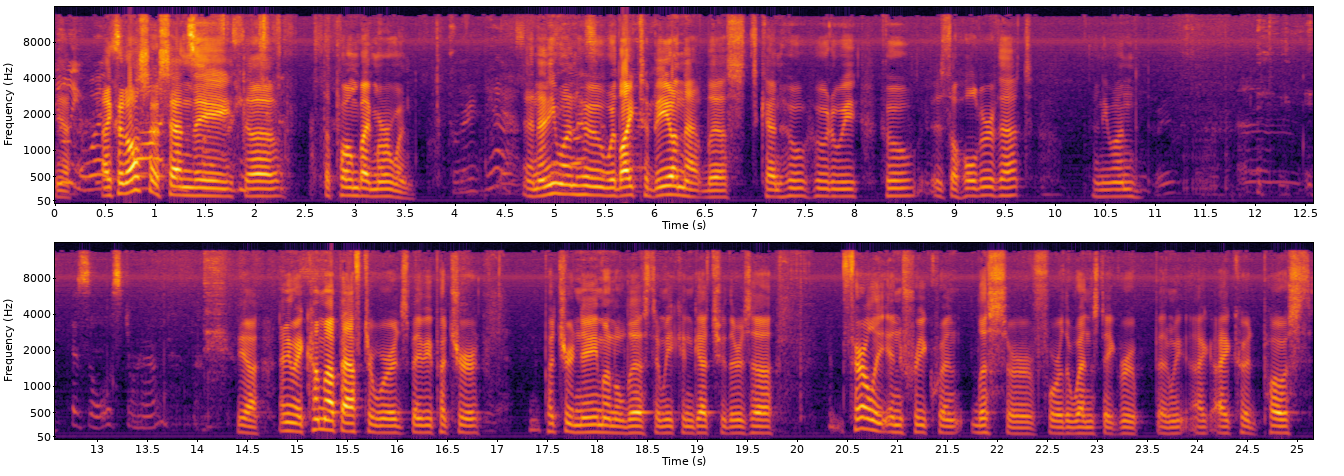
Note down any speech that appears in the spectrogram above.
Yeah. really was. I could also send the, the, the poem by Merwin. Yeah. And anyone who would like to be on that list, can, who, who do we, who is the holder of that? Anyone? Is the list around? Yeah. Anyway, come up afterwards. Maybe put your put your name on a list, and we can get you. There's a fairly infrequent listserv for the Wednesday group, and we I, I could post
